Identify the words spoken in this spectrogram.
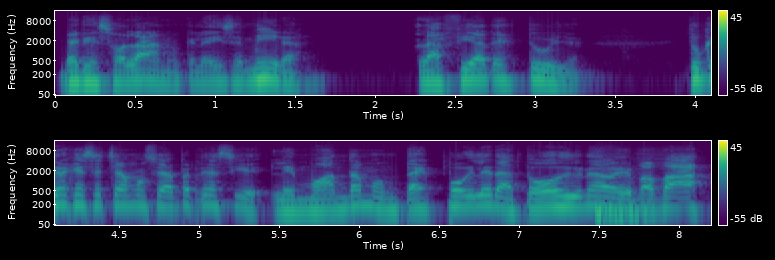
venezolano, que le dice, mira, la Fiat es tuya. ¿Tú crees que ese chamo se va a perder así? Le manda a montar spoiler a todos de una vez, papá.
